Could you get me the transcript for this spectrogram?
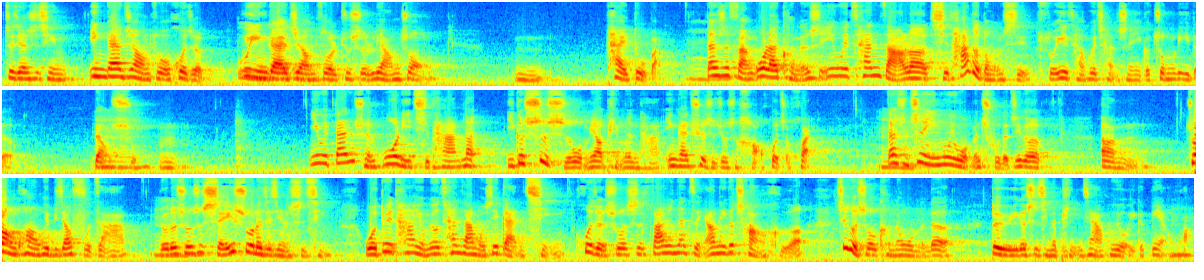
这件事情应该这样做或者不应该这样做，就是两种嗯态度吧。但是反过来，可能是因为掺杂了其他的东西，所以才会产生一个中立的表述。嗯，因为单纯剥离其他，那一个事实我们要评论它，应该确实就是好或者坏。但是正因为我们处的这个嗯状况会比较复杂，有的时候是谁说了这件事情，我对他有没有掺杂某些感情，或者说是发生在怎样的一个场合，这个时候可能我们的对于一个事情的评价会有一个变化。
